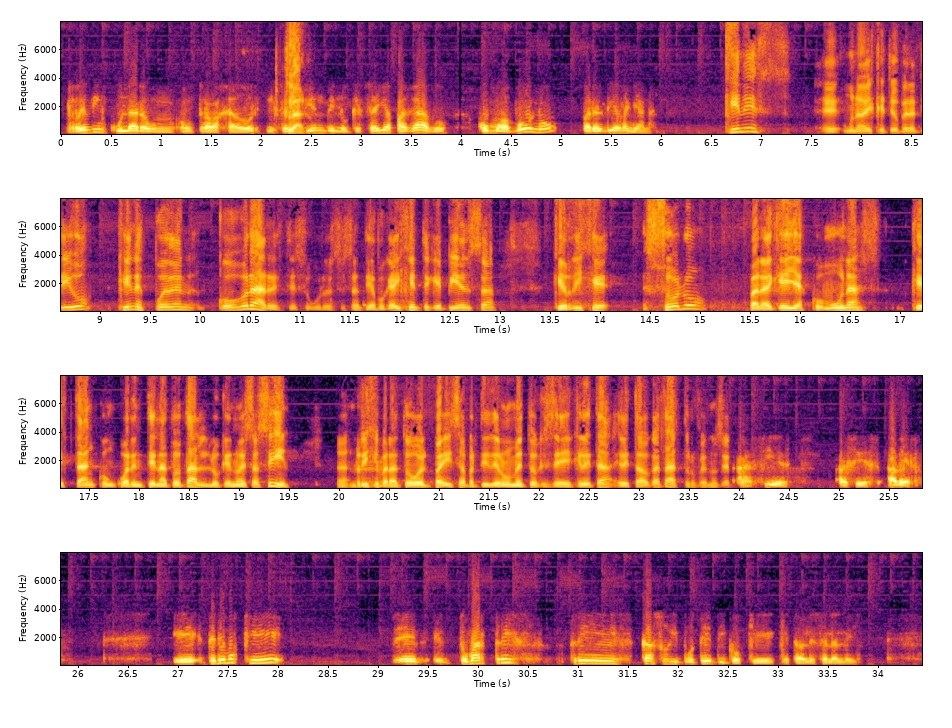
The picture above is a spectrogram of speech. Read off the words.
revincular a un, a un trabajador y se entiende lo que se haya pagado como abono para el día de mañana. ¿Quiénes, eh, una vez que esté operativo, quiénes pueden cobrar este seguro de cesantía? Porque hay gente que piensa que rige solo para aquellas comunas que están con cuarentena total, lo que no es así. Eh, rige para todo el país a partir del momento que se decreta el estado de catástrofe, ¿no es cierto? Así es, así es. A ver, eh, tenemos que eh, eh, tomar tres, tres casos hipotéticos que, establece la ley.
